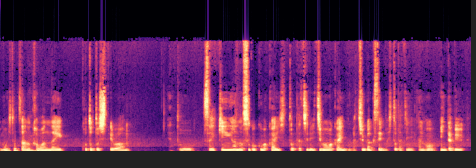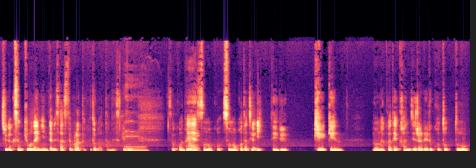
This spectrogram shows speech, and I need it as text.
もう一つあの変わんないこととしては、えっと、最近あのすごく若い人たちで一番若いのが中学生の人たちにあのインタビュー中学生の兄弟にインタビューさせてもらったことがあったんですけどそこでその子、はい、その子たちが言ってる経験の中で感じられることと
